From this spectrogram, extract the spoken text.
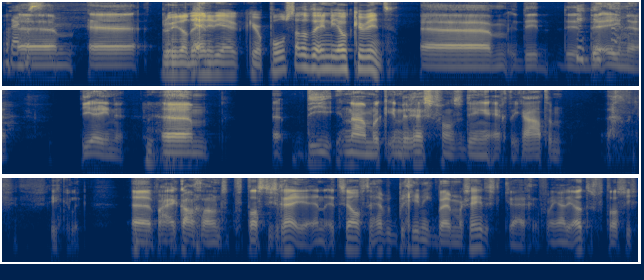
Nice. ehm, eh, Bedoel je dan de En- ene die elke keer op pol staat of de ene die elke keer wint? Ehm, de, de, de ene. Die ene. Ehm, eh, die namelijk in de rest van zijn dingen echt, ik haat hem. ik vind het verschrikkelijk. Eh, maar hij kan gewoon fantastisch rijden. En hetzelfde heb ik, begin ik bij Mercedes te krijgen. Van ja, die auto is fantastisch.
